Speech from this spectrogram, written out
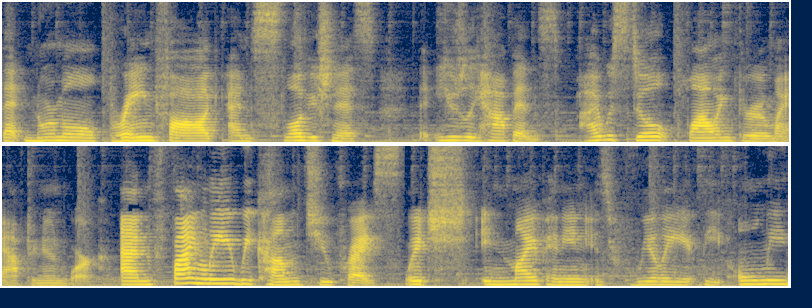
that normal brain fog and sluggishness that usually happens. I was still plowing through my afternoon work. And finally, we come to price, which in my opinion is really the only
